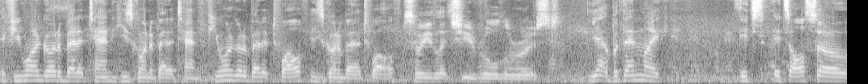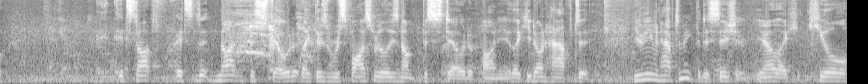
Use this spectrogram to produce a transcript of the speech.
If you want to go to bed at 10, he's going to bed at 10. If you want to go to bed at 12, he's going to bed at 12. So he lets you rule the roost. Yeah, but then like, it's it's also it's not it's not bestowed like there's responsibilities not bestowed upon you. Like you don't have to you don't even have to make the decision. You know, like he'll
